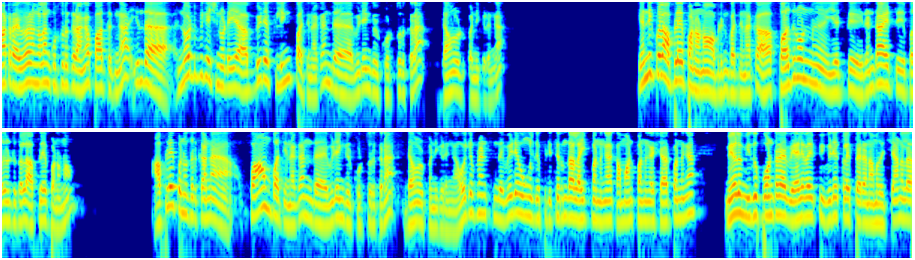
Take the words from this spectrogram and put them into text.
மற்ற விவரங்கள்லாம் கொடுத்துருக்குறாங்க பார்த்துக்குங்க. இந்த நோட்டிஃபிகேஷனுடைய பிடிஎஃப் லிங்க் பார்த்தீங்கன்னாக்கா இந்த வீடியோங்களுக்கு கொடுத்துருக்குறேன். டவுன்லோட் பண்ணிக்கிடுங்க. என்னைக்குள்ளே அப்ளை பண்ணணும் அப்படின்னு பார்த்தீங்கன்னாக்கா பதினொன்று எட்டு ரெண்டாயிரத்தி பதினெட்டுக்குள்ளே அப்ளை பண்ணணும். அப்ளை பண்ணுவதற்கான ஃபார்ம் பார்த்தீங்கன்னாக்கா இந்த வீடியோ கொடுத்துருக்குறேன். டவுன்லோட் பண்ணிக்கிடுங்க. ஓகே ஃப்ரெண்ட்ஸ் இந்த வீடியோ உங்களுக்கு பிடித்திருந்தால் லைக் பண்ணுங்கள் கமெண்ட் பண்ணுங்கள் ஷேர் பண்ணுங்கள் மேலும் இது போன்ற வேலைவாய்ப்பு வீடியோக்களை பெற நமது சேனலை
